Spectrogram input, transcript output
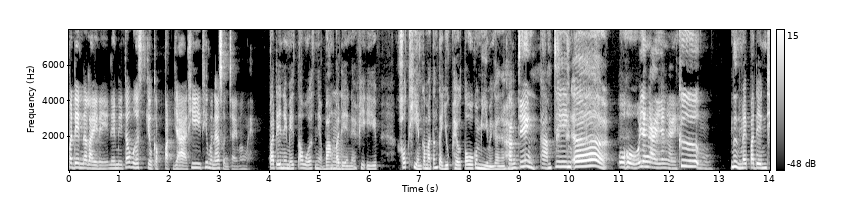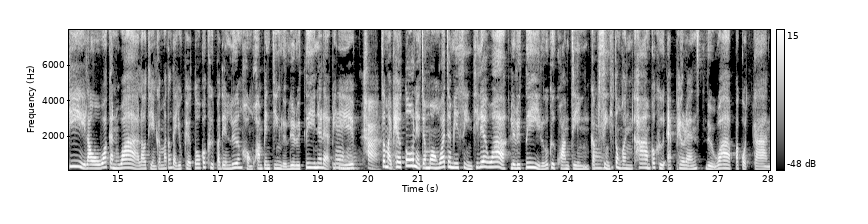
ประเด็นอะไรในใน Metaverse เกี่ยวกับปรัชญาที่ที่มันน่าสนใจบ้างไหมประเด็นใน Metaverse เนี่ยบางอืมประเด็นเนี่ยพี่อีฟเขาเถียงกันมาตั้งแต่ยุคเพลโตก็มีเหมือนกันนะคะถามจริงถามจริง เออ โอ้โห ยังไงยังไง คืออม หนึ่งในประเด็นที่เราว่ากันว่าเราเถียงกันมาตั้งแต่ยุคเพลโตก็คือประเด็นเรื่องของความเป็นจริงหรือเรียลิตี้เนี่ยแหละพี่อีฟค่ะสมัยเพลโตเนี่ยจะมองว่าจะมีสิ่งที่เรียกว่า reality หรือก็คือความจริง กับอืมสิ่งที่ตรงกันข้ามก็คือ appearance หรือว่าปรากฏการณ์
